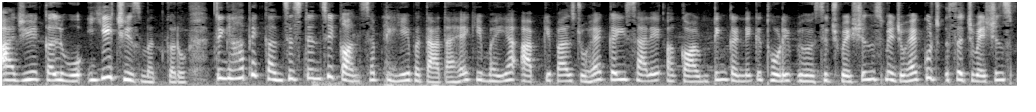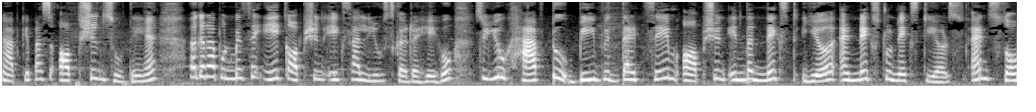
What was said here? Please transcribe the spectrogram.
आज ये कल वो, ये चीज़ मत करो। तो यहाँ पे कंसिस्टेंसी कॉन्सेप्ट ये बताता है कि भैया आपके पास जो है कई सारे अकाउंटिंग करने के थोड़े सिचुएशंस में जो है कुछ सिचुएशंस में आपके पास ऑप्शंस होते हैं। अगर आप उनमें से एक ऑप्शन एक साल यूज़ कर रहे हो so you have to be with that same option in the next year and next to next year and so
